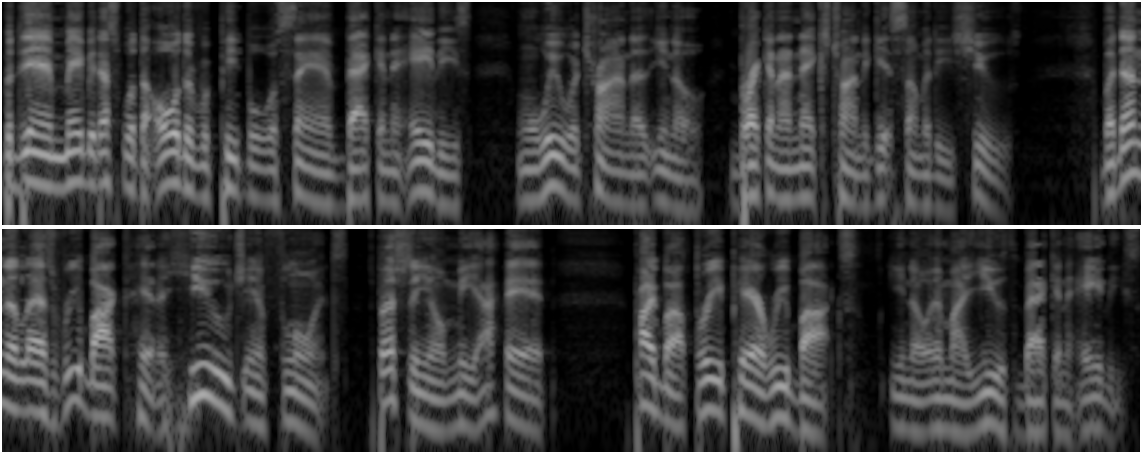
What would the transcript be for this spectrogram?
But then maybe that's what the older people were saying back in the 80s when we were trying to, you know, breaking our necks trying to get some of these shoes. But nonetheless, Reebok had a huge influence, especially on me. I've had probably about three pair of Reeboks, you know, in my youth back in the 80s.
